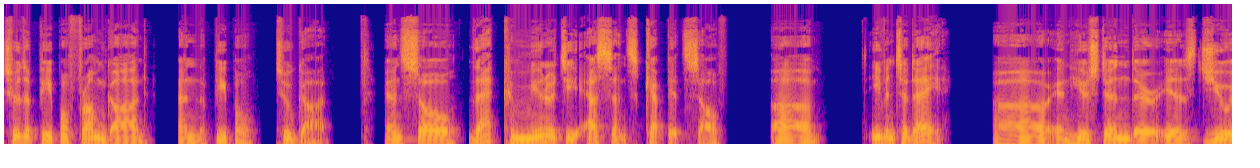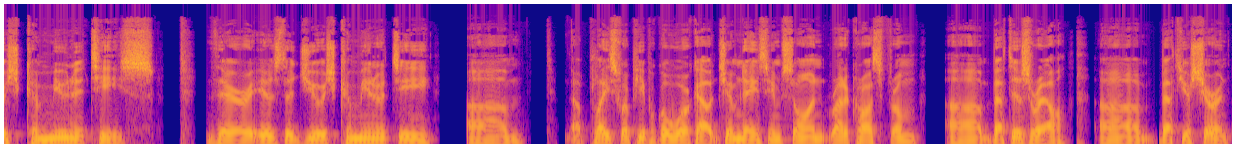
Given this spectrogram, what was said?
to the people from God and the people to God. And so that community essence kept itself uh, even today. Uh, in Houston, there is Jewish communities. There is the Jewish community, um, a place where people go work out, gymnasium, so on, right across from uh, Beth Israel, uh, Beth Yeshurun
